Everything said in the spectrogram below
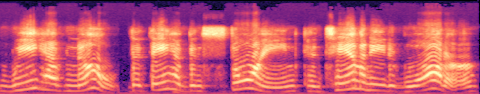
We have known that they have been storing contaminated water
